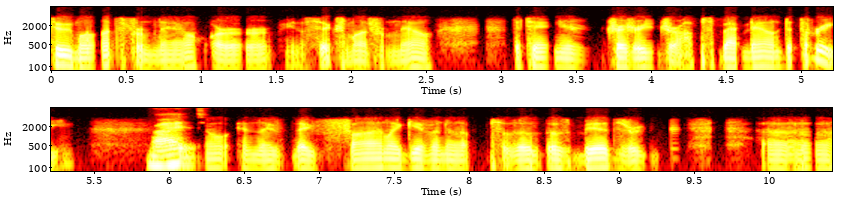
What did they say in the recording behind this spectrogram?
two months from now or, you know, six months from now, the 10 year treasury drops back down to three. Right. You know, and they've, they've finally given up. So those, those bids are, uh,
